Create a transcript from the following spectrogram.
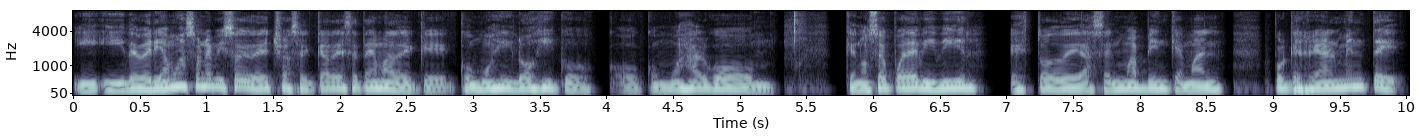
Y, y deberíamos hacer un episodio, de hecho, acerca de ese tema de que cómo es ilógico o cómo es algo que no se puede vivir esto de hacer más bien que mal, porque realmente,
